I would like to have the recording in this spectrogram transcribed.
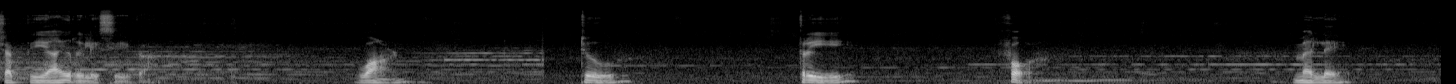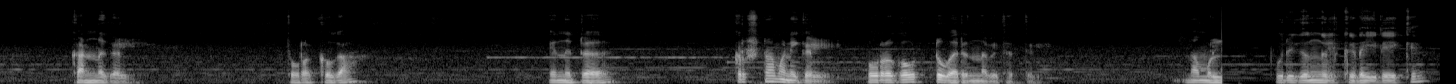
ശക്തിയായി റിലീസ് ചെയ്യുക. വൺ ടു ത്രീ ഫോർ മെല്ലെ കണ്ണുകൾ തുറക്കുക. എന്നിട്ട് കൃഷ്ണമണികൾ പുറകോട്ട് വരുന്ന വിധത്തിൽ നമ്മൾ പുരുകങ്ങൾക്കിടയിലേക്ക്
